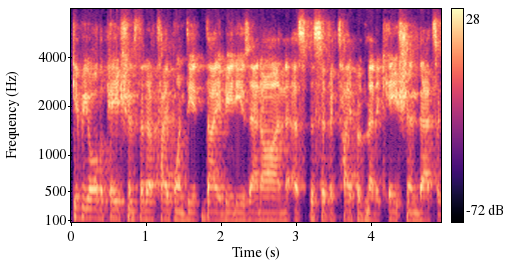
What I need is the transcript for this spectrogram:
give me all the patients that have type one di- diabetes and on a specific type of medication. That's a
